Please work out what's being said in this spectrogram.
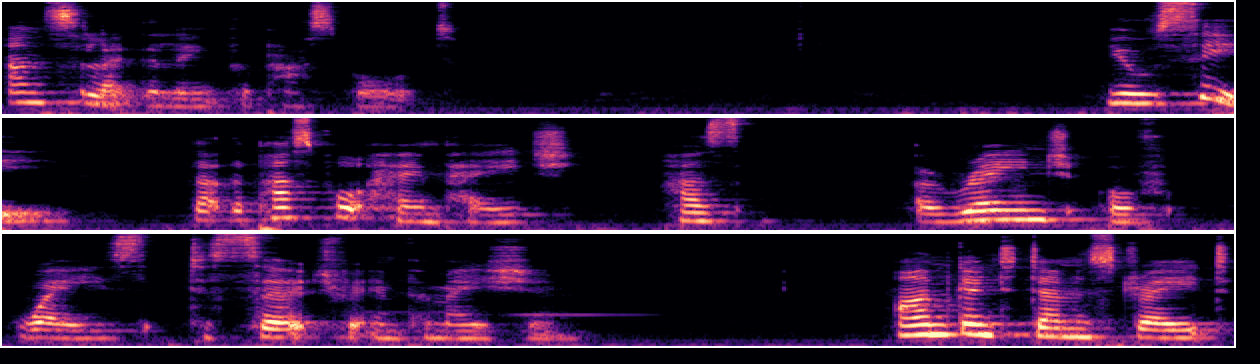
and select the link for Passport. You'll see that the Passport homepage has a range of ways to search for information. I'm going to demonstrate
